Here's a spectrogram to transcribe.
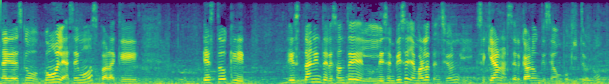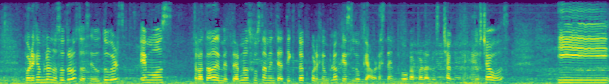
la idea es como, ¿cómo le hacemos para que esto que es tan interesante, les empieza a llamar la atención y se quieran acercar aunque sea un poquito, ¿no? Por ejemplo, nosotros, los youtubers, hemos tratado de meternos justamente a TikTok, por ejemplo, que es lo que ahora está en boga para los, los chavos. Y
